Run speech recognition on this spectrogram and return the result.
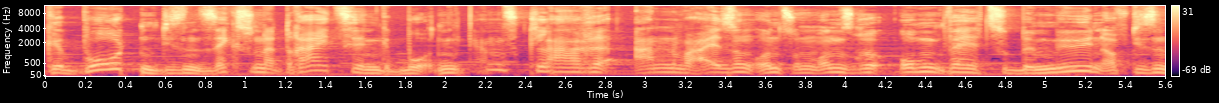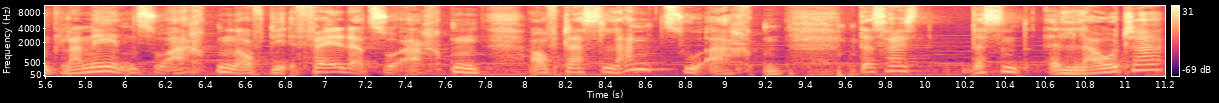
Geboten, diesen 613 Geboten, ganz klare Anweisungen, uns um unsere Umwelt zu bemühen, auf diesen Planeten zu achten, auf die Felder zu achten, auf das Land zu achten. Das heißt, das sind lauter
